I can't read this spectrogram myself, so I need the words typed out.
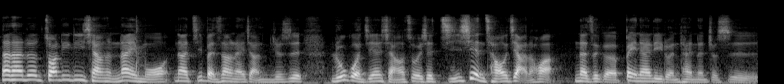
那它的抓地力强，很耐磨。那基本上来讲，你就是如果今天想要做一些极限超架的话，那这个倍耐力轮胎呢，就是。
